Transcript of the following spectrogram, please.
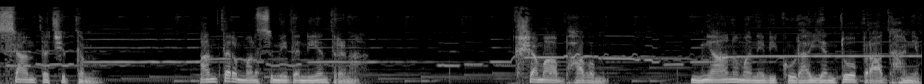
శాంత చిత్తం అంతర మనసు మీద నియంత్రణ క్షమాభావం జ్ఞానం అనేవి కూడా ఎంతో ప్రాధాన్యం.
